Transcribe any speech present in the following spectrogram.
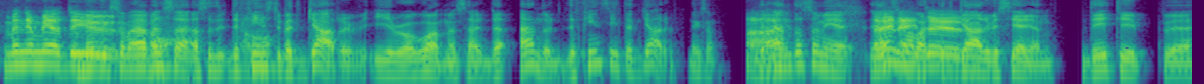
Men jag menar, det är men ju... liksom även ja. så här, alltså det, det Ja. finns typ ett garv i Rogue One, men så här, det, Andor, det finns inte ett garv. Liksom. Det enda som, är, det Nej, enda som nej, har varit det- ett garv i serien, det är typ eh,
